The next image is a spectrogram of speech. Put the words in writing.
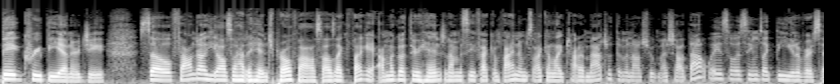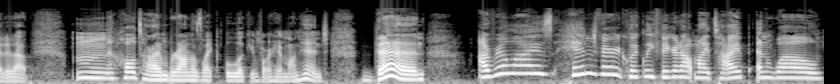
big creepy energy. So found out he also had a Hinge profile. So I was like, fuck it, I'm gonna go through Hinge and I'm gonna see if I can find him so I can like try to match with him and I'll shoot my shot that way. So it seems like the universe set it up. Mm, whole time Brianna's like looking for him on Hinge. Then I realized Hinge very quickly figured out my type, and well,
